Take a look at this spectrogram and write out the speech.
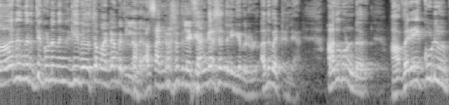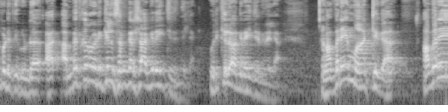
മാറി നിർത്തിക്കൊണ്ട് നിങ്ങൾക്ക് ഈ വ്യവസ്ഥ മാറ്റാൻ പറ്റില്ല ആ സംഘർഷത്തിലേക്ക്. സംഘർഷത്തിലേക്ക് വരുള്ളൂ. അത് പറ്റില്ല. അതുകൊണ്ട് അവരെ കൂടി ഉൾപ്പെടുത്തിക്കൊണ്ട് അംബേദ്കർ ഒരിക്കലും സംഘർഷം ആഗ്രഹിച്ചിരുന്നില്ല. ഒരിക്കലും ആഗ്രഹിച്ചിരുന്നില്ല. അവരെ മാറ്റുക അവരെ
